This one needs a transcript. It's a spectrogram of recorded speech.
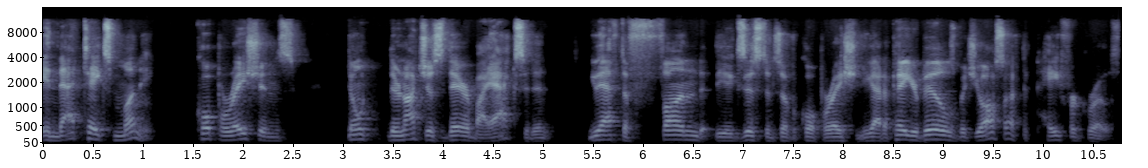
And that takes money. Corporations don't, they're not just there by accident. You have to fund the existence of a corporation. You got to pay your bills, but you also have to pay for growth.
